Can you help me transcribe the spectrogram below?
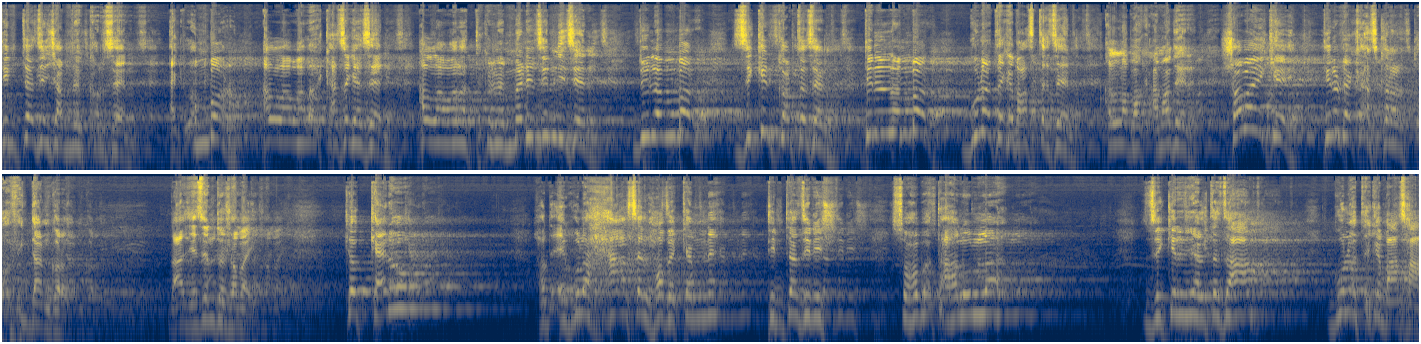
তিনটা জিনিস আপনি করছেন। এক নম্বর, আল্লাহওয়ালার কাছে গেছেন। আল্লাহওয়ালার থেকে মেডিসিন নিছেন। দুই নম্বর, জিকির করতেছেন। তিন নম্বর গুণা থেকে বাঁচতেছেন। আল্লাহ আমাদের সবাইকে তিনটা কাজ করার তৌফিক দান করো রাজিয়েছেন তো সবাই? কেউ কেন? এগুলো হাসেল হবে কেমনে? তিনটা জিনিস। সহবত আহলুল্লাহ, জিকিরের এলতেজাম গুণা থেকে বাঁচা।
